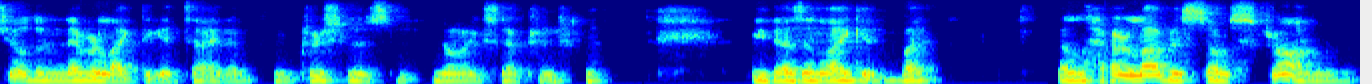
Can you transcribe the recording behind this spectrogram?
children never like to get tied up, and Krishna's no exception. he doesn't like it, but her love is so strong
